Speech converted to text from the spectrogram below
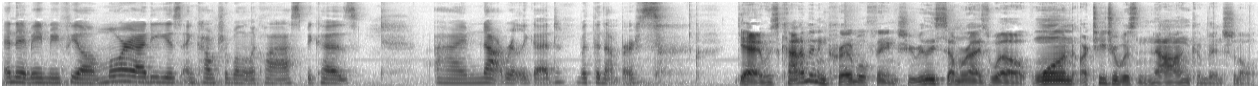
and it made me feel more at ease and comfortable in the class because I'm not really good with the numbers. Yeah, it was kind of an incredible thing. She really summarized well. One, our teacher was non conventional.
